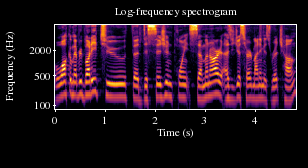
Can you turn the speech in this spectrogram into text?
Well, welcome everybody to the Decision Point Seminar. As you just heard, my name is Rich Hung,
